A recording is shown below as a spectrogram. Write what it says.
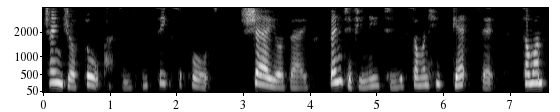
Change your thought patterns and seek support. Share your day. Vent if you need to with someone who gets it, someone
